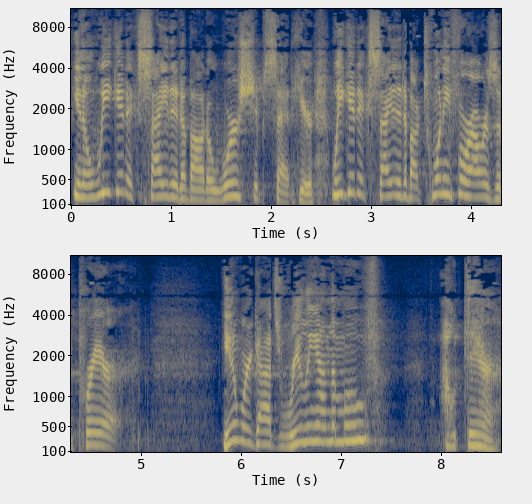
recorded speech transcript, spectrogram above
You know, we get excited about a worship set here. We get excited about 24 hours of prayer. You know where God's really on the move? Out there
